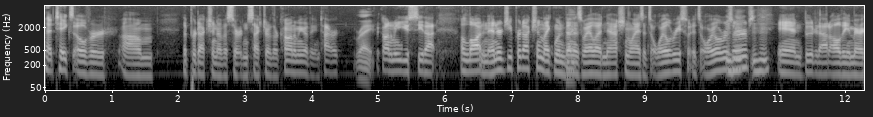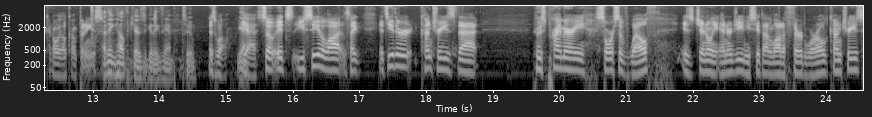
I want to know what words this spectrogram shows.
that takes over um, the production of a certain sector of the economy or the entire Right. economy. You see that a lot in energy production, like when Right. Venezuela nationalized its oil res- its oil reserves Mhm, mhm. and booted out all the American oil companies I think healthcare is a good example too. as well. Yeah. Yeah. So it's you see it a lot. It's like it's either countries that whose primary source of wealth is generally energy, and you see that in a lot of third world countries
